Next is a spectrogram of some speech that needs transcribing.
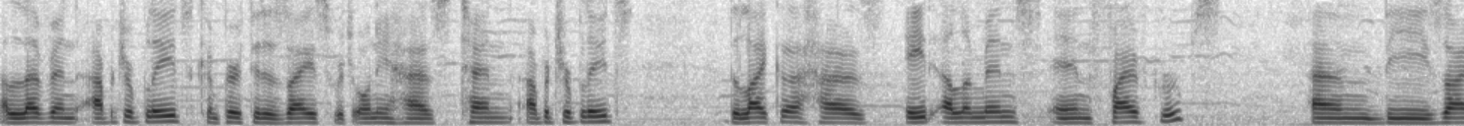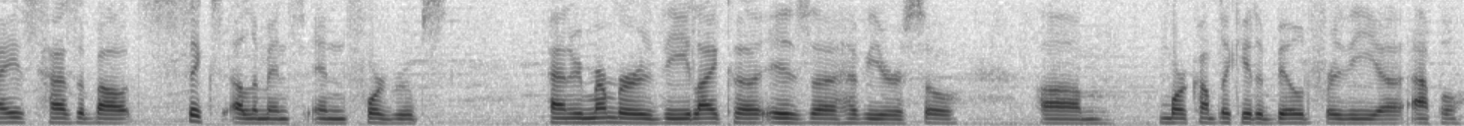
11 aperture blades compared to the Zeiss, which only has 10 aperture blades. The Leica has eight elements in five groups, and the Zeiss has about six elements in four groups. And remember, the Leica is uh, heavier, so um, more complicated build for the uh, APO.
